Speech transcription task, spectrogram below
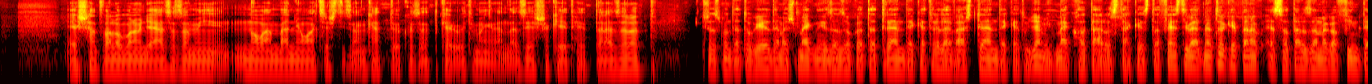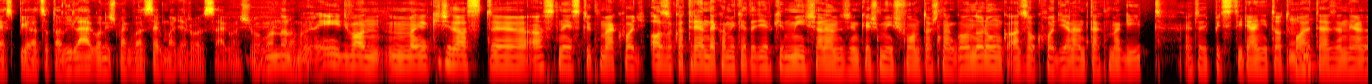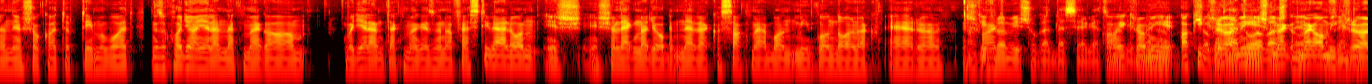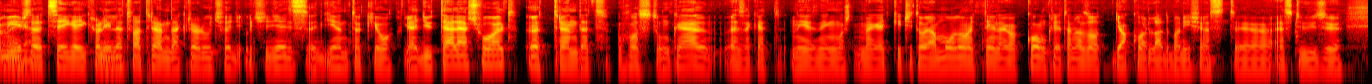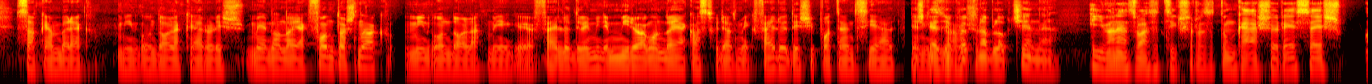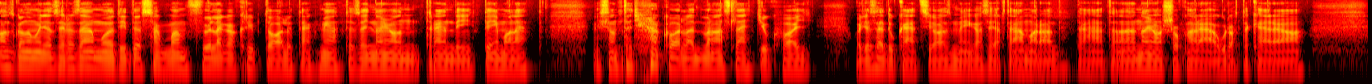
És hát valóban ugye ez az, ami november 8 és 12 között került megrendezésre két héttel ezelőtt. És azt mondtátok, hogy érdemes megnézni azokat a trendeket, releváns trendeket, ugye, amik meghatározták ezt a fesztivált, mert tulajdonképpen ez határozza meg a fintech piacot a világon is, meg valószínűleg Magyarországon is, jól gondolom? Hogy... Így van, meg egy kicsit azt, azt néztük meg, hogy azok a trendek, amiket egyébként mi is elemzünk, és mi is fontosnak gondolunk, azok hogy jelentek meg itt. Ez egy picit irányított uh-huh. volt, ez ennél, ennél sokkal több téma volt. Azok hogyan jelennek meg a vagy jelentek meg ezen a fesztiválon, és, és a legnagyobb nevek a szakmában mit gondolnak erről. És Akikről majd- mi is sokat beszélgetünk. Akikről, mi, akikről mi is, meg, olvasni meg amikről mi is, a cégeikről, illetve a trendekről, úgyhogy, úgyhogy ez egy ilyen tök jó együttállás volt. Öt trendet hoztunk el, ezeket néznénk most meg egy kicsit olyan módon, hogy tényleg a konkrétan az ott gyakorlatban is ezt, ezt űző szakemberek mit gondolnak erről, és miért gondolják fontosnak, mit gondolnak még fejlődő, vagy mi- miről gondolják azt, hogy az még fejlődési potenciál. És kezdjük rögtön a blockchain-nel? Így van, ez volt a cikk sorozatunk első része, és azt gondolom, hogy azért az elmúlt időszakban, főleg a kriptovaluták miatt ez egy nagyon trendi téma lett, viszont a gyakorlatban azt látjuk, hogy, hogy az edukáció az még azért elmarad, tehát nagyon sokan ráugrottak erre a,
